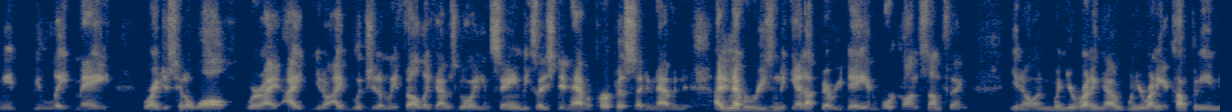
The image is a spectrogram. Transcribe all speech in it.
maybe late May where I just hit a wall where I, I, you know, I legitimately felt like I was going insane because I just didn't have a purpose. I didn't have an, I didn't have a reason to get up every day and work on something, you know. And when you're running a, when you're running a company and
